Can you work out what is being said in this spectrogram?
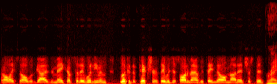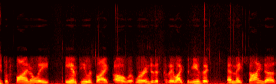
and all they saw was guys in makeup, so they wouldn't even look at the pictures. They would just automatically say, no, I'm not interested. Right. So finally, EMP was like, "Oh, we're, we're into this because they like the music." and they signed us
